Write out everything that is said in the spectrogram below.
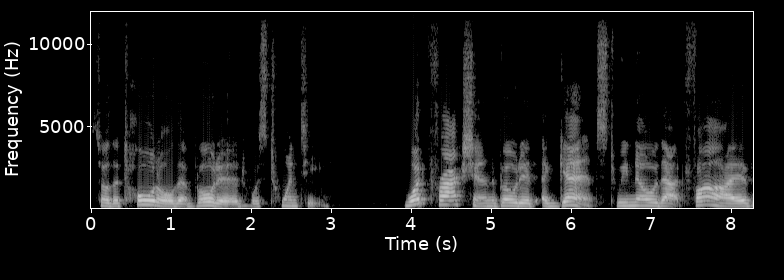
So the total that voted was 20. What fraction voted against? We know that 5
